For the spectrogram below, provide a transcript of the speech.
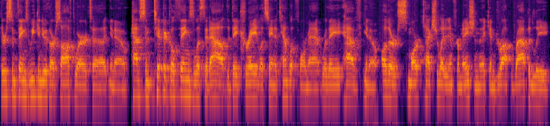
there's some things we can do with our software to you know have some typical things listed out that they create let's say in a template format where they have you know other smart text related information that they can drop rapidly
